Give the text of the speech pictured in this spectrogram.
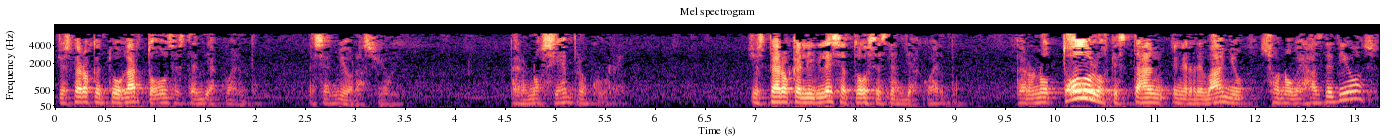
Yo espero que en tu hogar todos estén de acuerdo. Esa es mi oración. Pero no siempre ocurre. Yo espero que en la iglesia todos estén de acuerdo, pero no todos los que están en el rebaño son ovejas de Dios.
